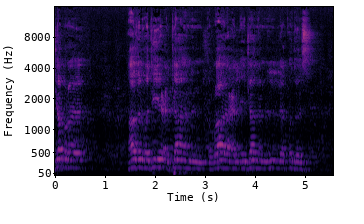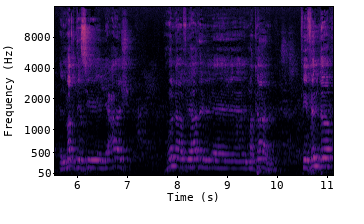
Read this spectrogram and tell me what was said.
جبرة هذا الوديع الكائن الرائع اللي جانا من القدس المقدسي اللي عاش هنا في هذا المكان في فندق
